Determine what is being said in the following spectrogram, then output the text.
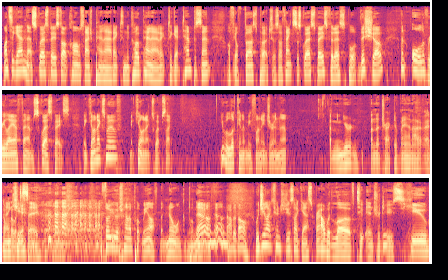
Once again, that's squarespace.com slash penaddict and the code penaddict to get 10% off your first purchase. Our thanks to Squarespace for their support of this show and all of Relay FM. Squarespace. Make your next move, make your next website. You were looking at me funny during that. I mean, you're an attractive man. I, I don't Thank know what you. to say. I thought you were trying to put me off, but no one can put me no, off. no, no, not at all. Would you like to introduce our guest, Brad? I would love to introduce Hugh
